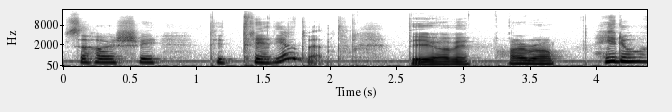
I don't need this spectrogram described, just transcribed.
Så hörs vi till tredje advent. Det gör vi. Ha det bra. Hej då!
